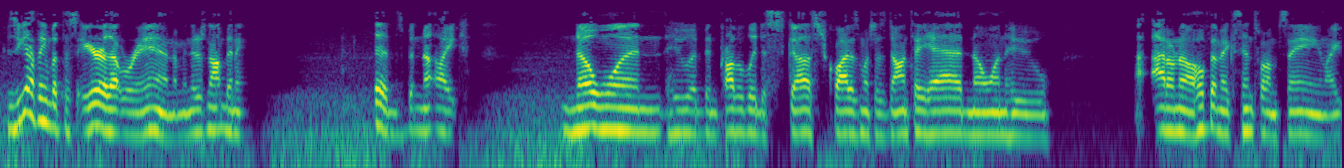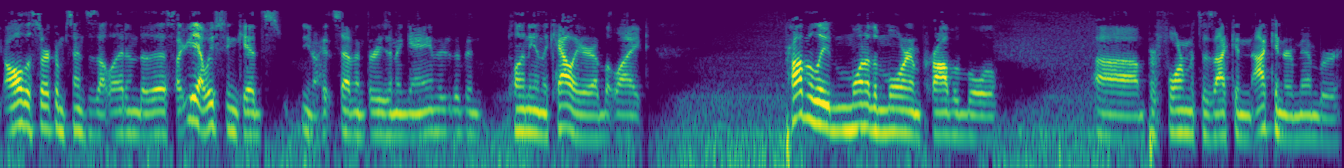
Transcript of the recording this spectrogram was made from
because you got to think about this era that we're in. I mean, there's not been a kids, but not like no one who had been probably discussed quite as much as Dontaie had. No one who I, don't know. I hope that makes sense what I'm saying. Like all the circumstances that led into this. Like yeah, we've seen kids you know hit seven threes in a game. There, there've been plenty in the Cal era, but like probably one of the more improbable um, performances I can I can remember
